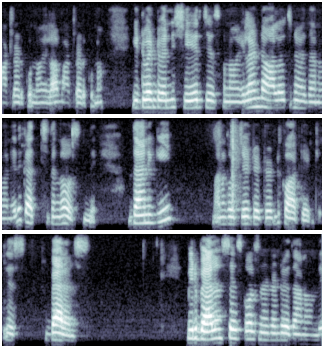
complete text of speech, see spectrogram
మాట్లాడుకున్నాం ఇలా మాట్లాడుకున్నాం ఇటువంటివన్నీ షేర్ చేసుకున్నాం ఇలాంటి ఆలోచన విధానం అనేది ఖచ్చితంగా వస్తుంది. దానికి మనకు వచ్చేటటువంటి కార్డెంట్ ఎస్ బ్యాలెన్స్ మీరు బ్యాలెన్స్ చేసుకోవాల్సినటువంటి విధానం ఉంది.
